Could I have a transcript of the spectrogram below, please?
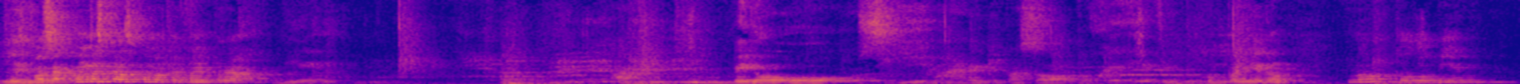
La esposa, ¿cómo estás? ¿Cómo te fue el trabajo? Bien. Pero sí, ¿qué pasó? Tu jefe, tu compañero. No, todo bien.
